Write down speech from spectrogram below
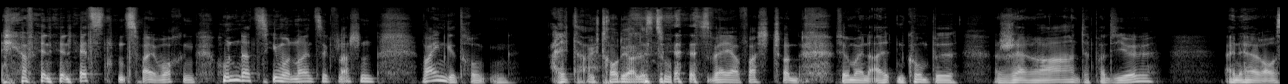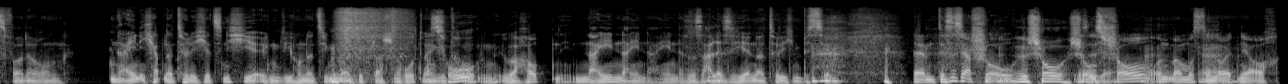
Ich habe in den letzten zwei Wochen 197 Flaschen Wein getrunken. Alter. Ich trau dir alles zu. Das wäre ja fast schon für meinen alten Kumpel Gérard Depardieu eine Herausforderung. Nein, ich habe natürlich jetzt nicht hier irgendwie 197 Flaschen Rotwein so. getrunken. Überhaupt nicht. Nein, nein, nein. Das ist alles hier natürlich ein bisschen. ähm, das ist ja Show. Show, Show, Das ist ja. Show und man muss den Leuten ja auch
